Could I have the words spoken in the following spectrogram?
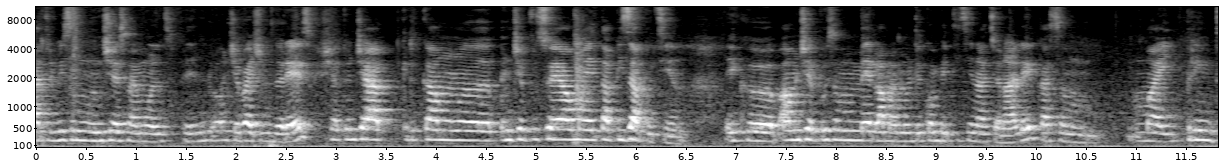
ar trebui să muncesc mai mult pentru ceva ce îmi doresc și atunci cred că am uh, început să o iau mai etapizat puțin. Adică am început să merg la mai multe competiții naționale ca să mai prind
